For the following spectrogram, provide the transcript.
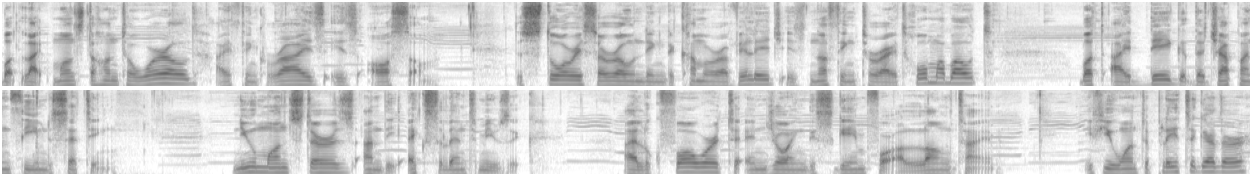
but like Monster Hunter World, I think Rise is awesome. The story surrounding the Kamura village is nothing to write home about, but I dig the Japan themed setting, new monsters and the excellent music. I look forward to enjoying this game for a long time. If you want to play together,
